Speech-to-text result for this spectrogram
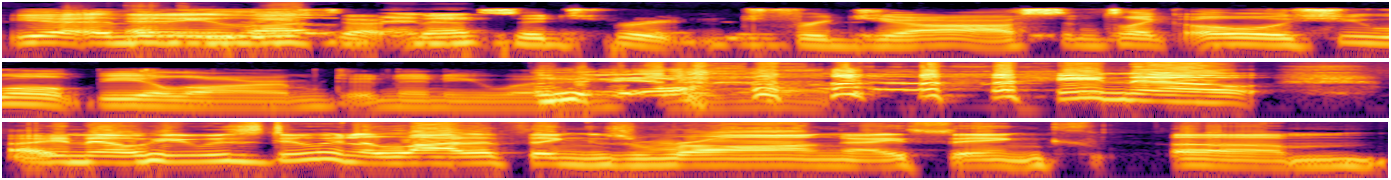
Yeah, and then And he he leaves that message for for Joss, and it's like, oh, she won't be alarmed in any way. Yeah. I know. I know. He was doing a lot of things wrong, I think, um,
